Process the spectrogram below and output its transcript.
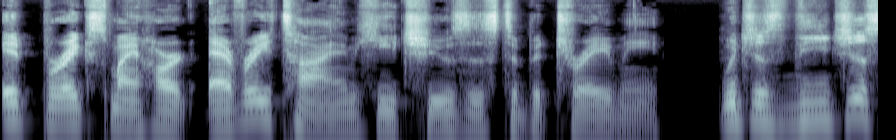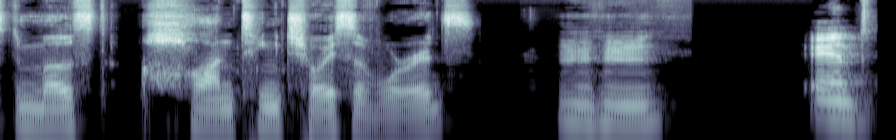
It breaks my heart every time he chooses to betray me." Which is the just most haunting choice of words. mm-hmm And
